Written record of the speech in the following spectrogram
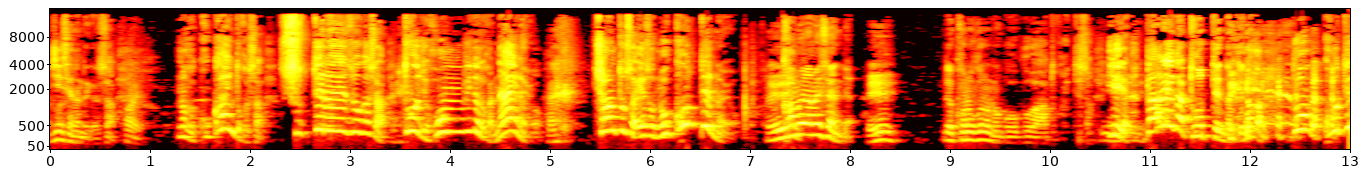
人生なんだけどさ、はい。なんかコカインとかさ、吸ってる映像がさ、当時本ビデオとかないのよはい。ちゃんとさ、映像残ってんのよ。え？カメラ目線で。え？で、この頃の僕は、とか言ってさ、いやいや誰が撮ってんだって、なんか、どうも固定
